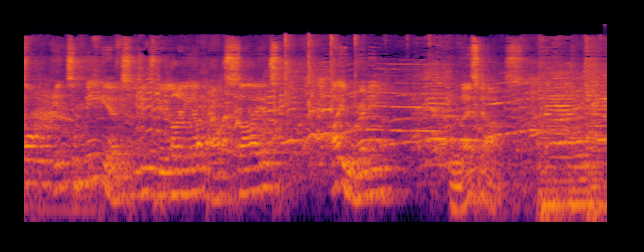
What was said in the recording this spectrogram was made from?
song, Intermediate. You need to be lining up outside. Are you ready? Let's dance.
